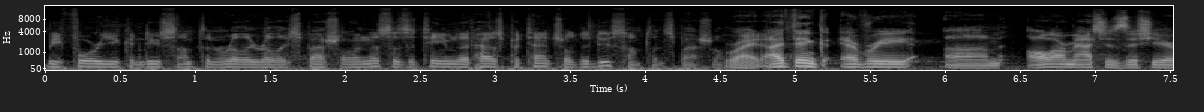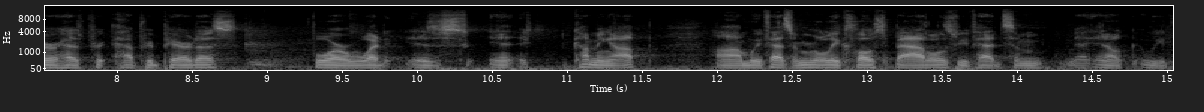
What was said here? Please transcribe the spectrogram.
before you can do something really, really special. And this is a team that has potential to do something special. Right. I think every um, all our matches this year has have prepared us for what is coming up. Um, we've had some really close battles. We've had some, you know, we've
